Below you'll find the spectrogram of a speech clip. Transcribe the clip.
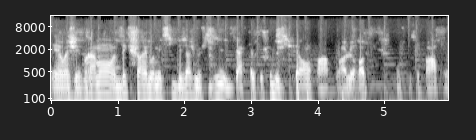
Et ouais, j'ai vraiment, dès que je suis arrivé au Mexique, déjà, je me suis dit, il y a quelque chose de différent par rapport à l'Europe. Je c'est par rapport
